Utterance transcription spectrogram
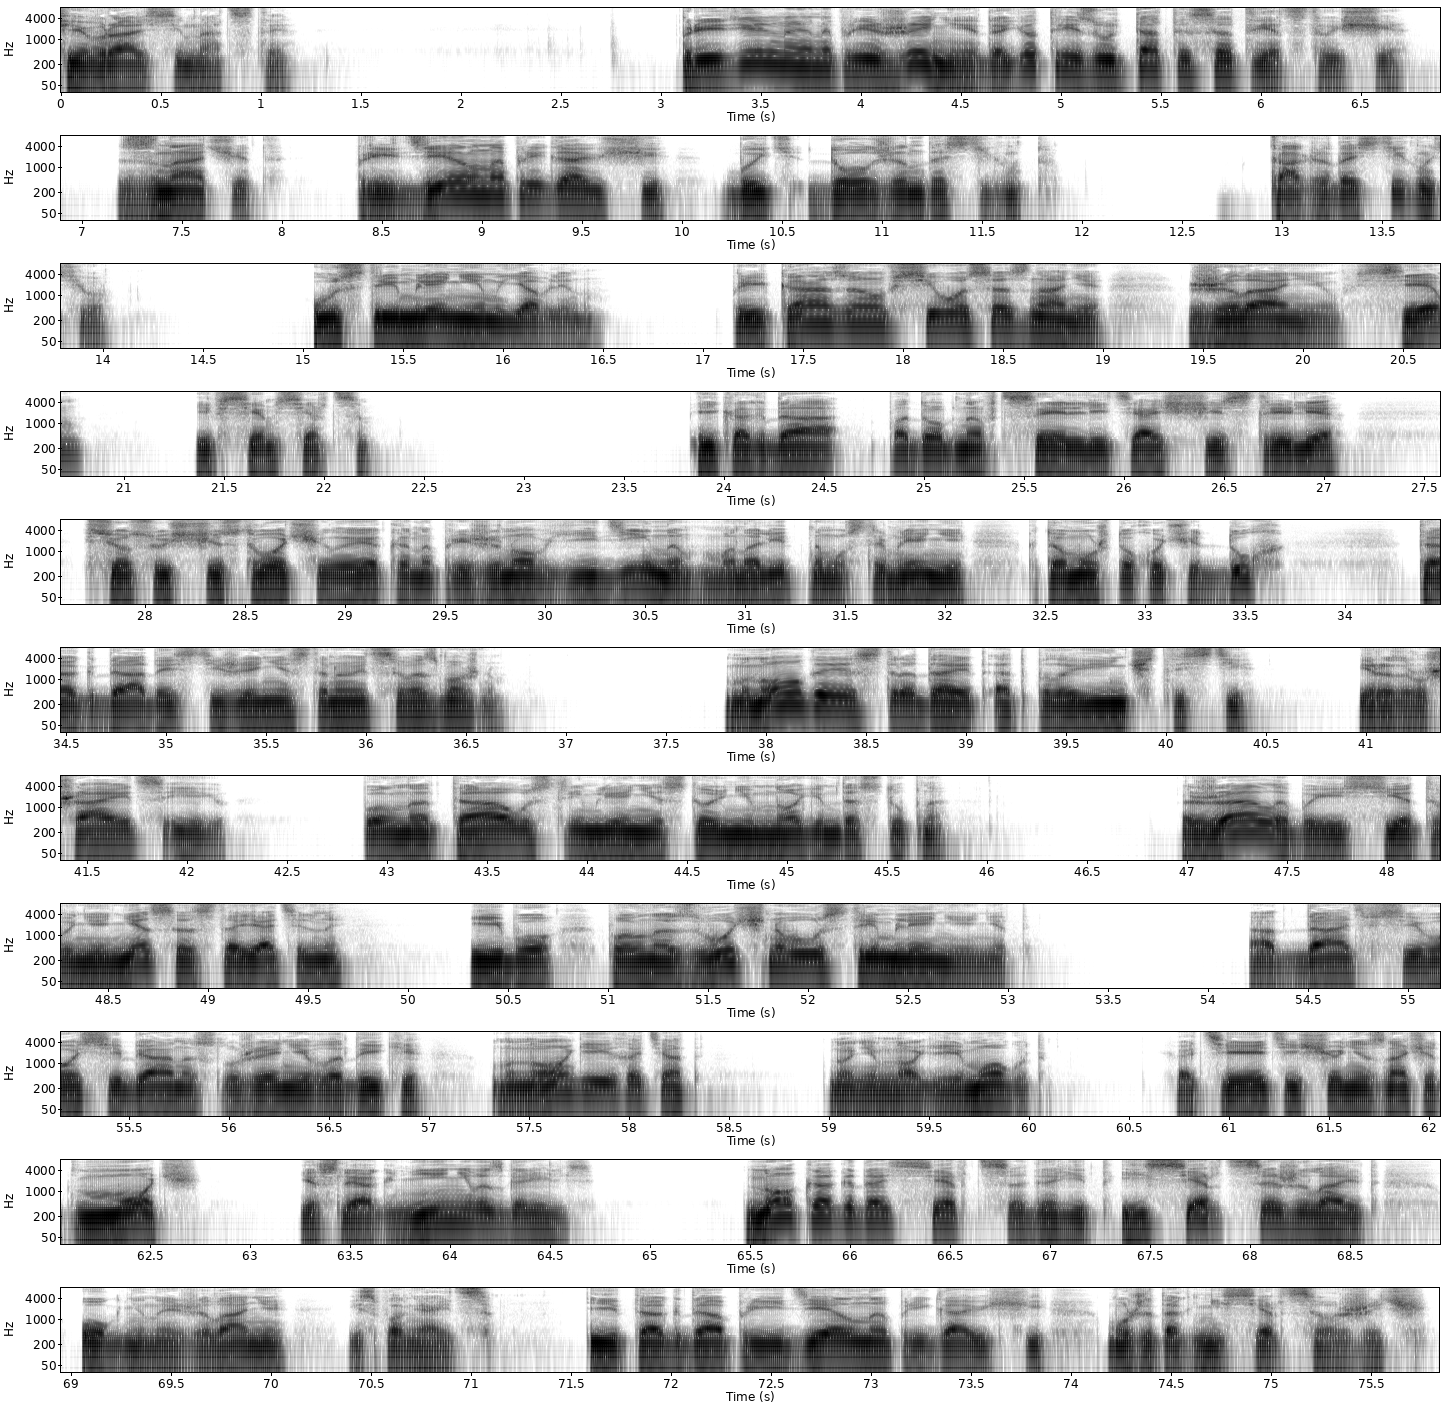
Февраль 17. Предельное напряжение дает результаты соответствующие. Значит, предел напрягающий быть должен достигнут. Как же достигнуть его? Устремлением явленным, приказом всего сознания, желанием всем и всем сердцем. И когда, подобно в цель летящей стреле, все существо человека напряжено в едином монолитном устремлении к тому, что хочет дух, тогда достижение становится возможным. Многое страдает от половинчатости и разрушается ею. Полнота устремления столь немногим доступна. Жалобы и сетования несостоятельны, ибо полнозвучного устремления нет. Отдать всего себя на служение владыке многие хотят, но немногие могут. Хотеть еще не значит мочь, если огни не возгорелись. Но когда сердце горит и сердце желает, огненное желание исполняется и тогда предел напрягающий может огни сердца сжечь.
